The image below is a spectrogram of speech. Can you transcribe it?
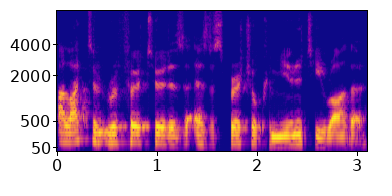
I, like to refer to it as as a spiritual community rather,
